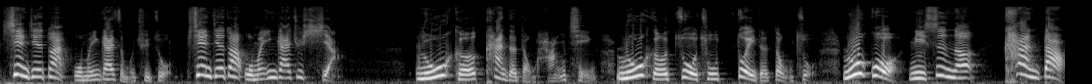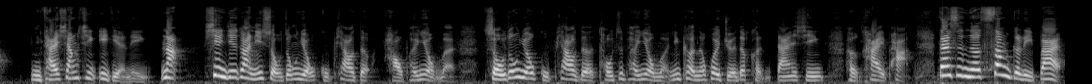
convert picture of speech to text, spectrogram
现阶段我们应该怎么去做？现阶段我们应该去想如何看得懂行情，如何做出对的动作。如果你是呢看到你才相信一点零。那现阶段你手中有股票的好朋友们，手中有股票的投资朋友们，你可能会觉得很担心、很害怕。但是呢，上个礼拜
